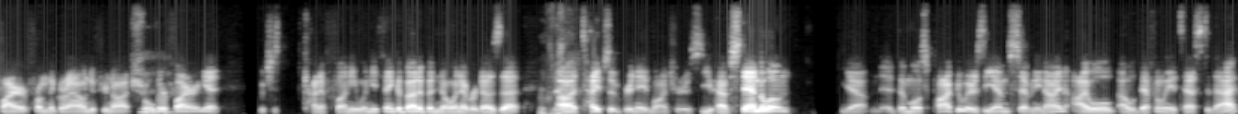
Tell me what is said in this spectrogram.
fire it from the ground if you're not shoulder firing it, which is kind of funny when you think about it, but no one ever does that. Uh, types of grenade launchers. You have standalone. Yeah, the most popular is the M79. I will I will definitely attest to that.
